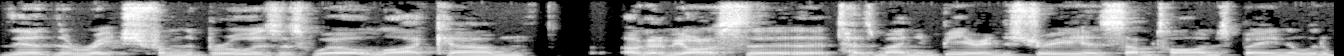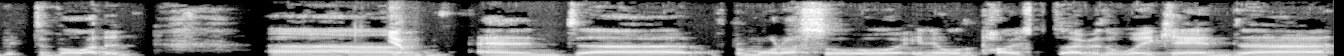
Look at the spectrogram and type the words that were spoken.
the the reach from the brewers as well. Like um, I've got to be honest, the, Tasmanian beer industry has sometimes been a little bit divided. Um, yep. And uh, from what I saw in all the posts over the weekend, uh,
